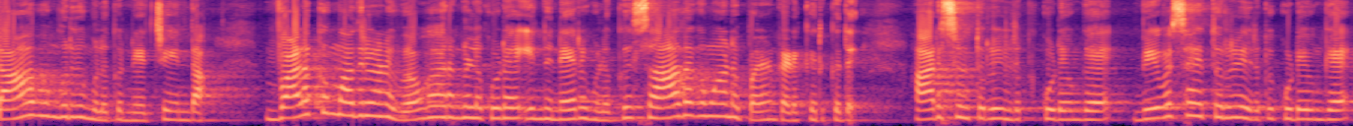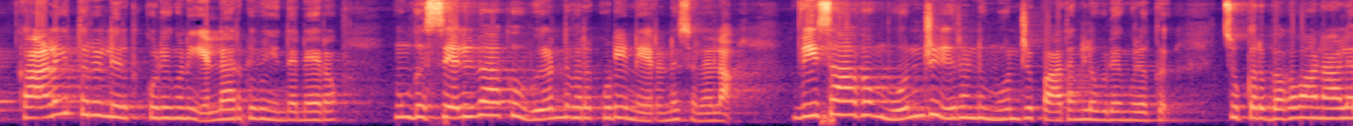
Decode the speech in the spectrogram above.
லாபங்கிறது உங்களுக்கு நிச்சயம்தான் வழக்கு மாதிரியான விவகாரங்களில் கூட இந்த நேரம் உங்களுக்கு சாதகமான பலன் கிடைக்க இருக்குது அரசியல் துறையில் இருக்கக்கூடியவங்க விவசாயத்துறையில் இருக்கக்கூடியவங்க கலைத்துறையில் இருக்கக்கூடியவங்க எல்லாருக்குமே இந்த நேரம் உங்கள் செல்வாக்கு உயர்ந்து வரக்கூடிய நேரம்னு சொல்லலாம். விசாகம் ஒன்று இரண்டு மூன்று பாதங்களை உடையவங்களுக்கு சுக்கர பகவானால்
